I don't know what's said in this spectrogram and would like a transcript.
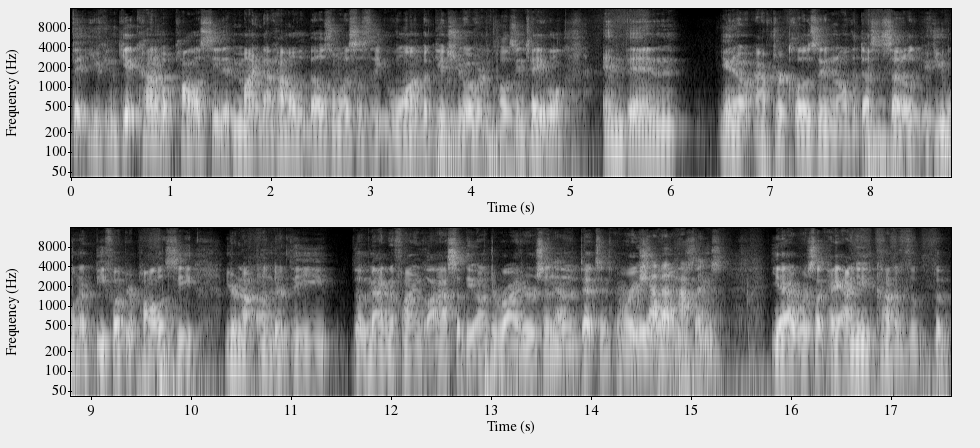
that you can get kind of a policy that might not have all the bells and whistles that you want, but get you over the closing table, and then you know, after closing and all the dust settled, if you want to beef up your policy, you're not under the the magnifying glass of the underwriters and Yeah. the debt to income ratio had and that all these happen. things. Yeah, where it's like, hey, I need kind of the, the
